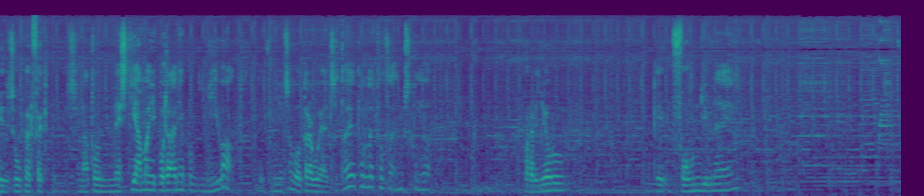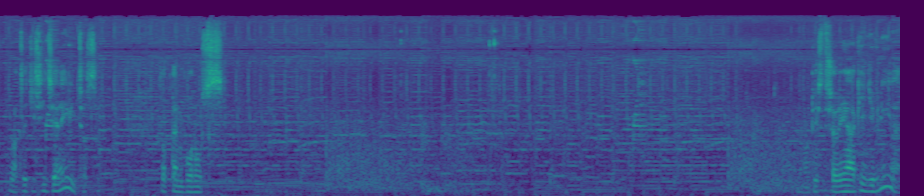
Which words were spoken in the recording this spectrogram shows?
Výbuchy jsou perfektní. Se na to nestíhám ani pořádně podívat. Teď něco otravuje. Co to je tohle za hnusnýho? Prdělu. Takový ufoun divný. 20 tisíc je nejvíc asi. Za ten bonus. No, ty střely nějaký divný, ne?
